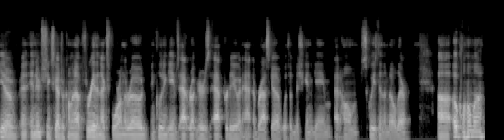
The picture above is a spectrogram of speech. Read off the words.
you know an, an, interesting schedule coming up. Three of the next four on the road, including games at Rutgers, at Purdue, and at Nebraska, with a Michigan game at home squeezed in the middle there. Uh, Oklahoma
